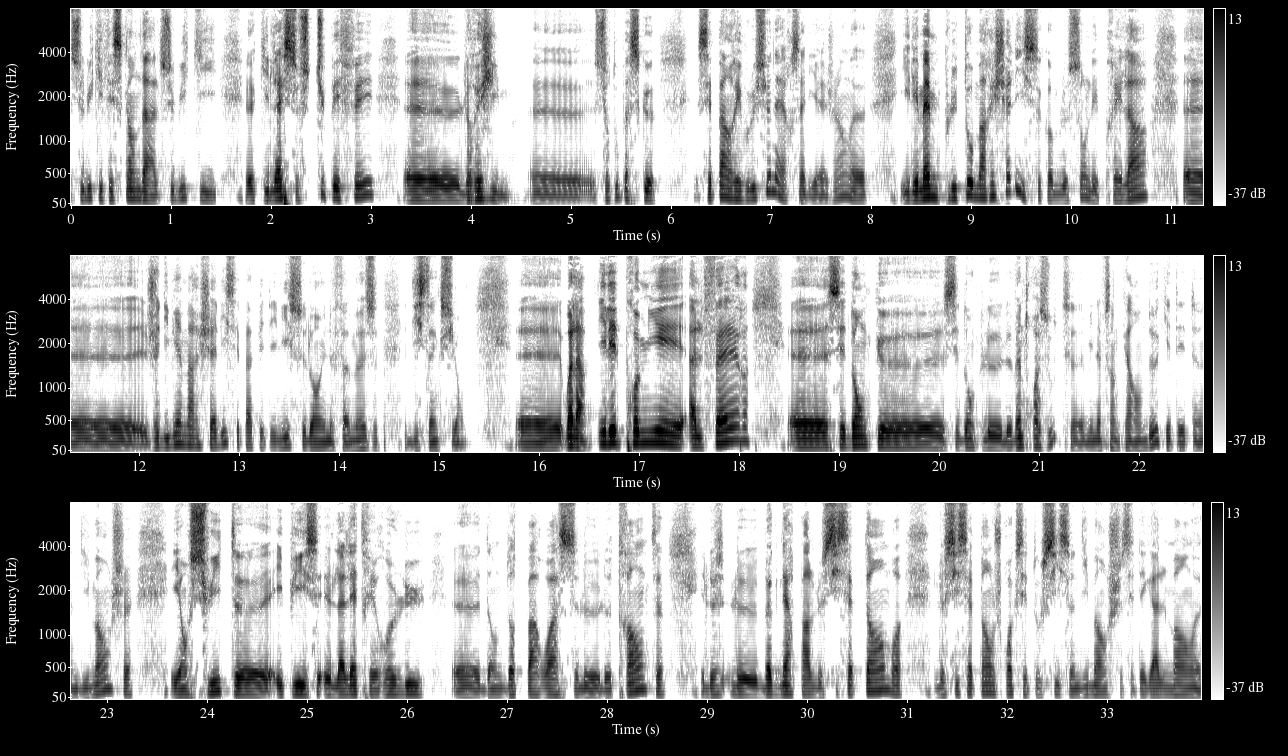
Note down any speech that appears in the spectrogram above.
Celui qui fait scandale, celui qui, qui laisse stupéfait le régime. Euh, surtout parce que c'est pas un révolutionnaire, Saliège. Hein. Euh, il est même plutôt maréchaliste, comme le sont les prélats. Euh, je dis bien maréchaliste et pas pétainiste, selon une fameuse distinction. voilà, il est le premier à le faire. c'est donc, c'est donc le, 23 août 1942, qui était un dimanche. Et ensuite, et puis la lettre est relue dans d'autres paroisses le, 30. Et le, Bugner parle le 6 septembre. Le 6 septembre, je crois que c'est aussi un dimanche. C'est également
